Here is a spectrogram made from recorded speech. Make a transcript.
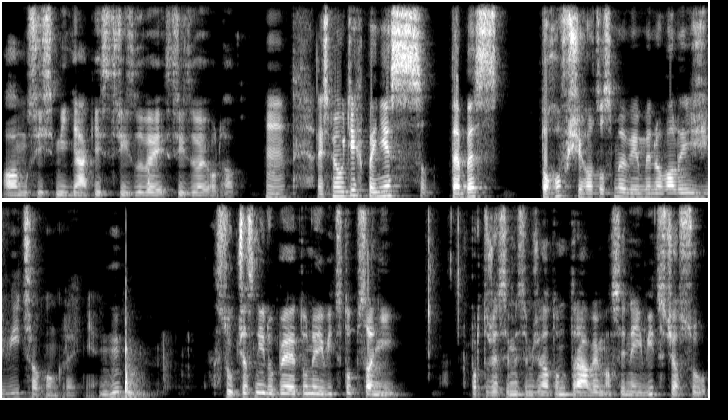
Ale musíš mít nějaký střízlivý, střízlivý odhad. Hmm. Když jsme u těch peněz, tebe z toho všeho, co jsme vyjmenovali, živí co konkrétně? Mm-hmm. V současné době je to nejvíc to psaní. Protože si myslím, že na tom trávím asi nejvíc času.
